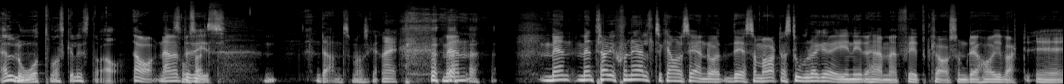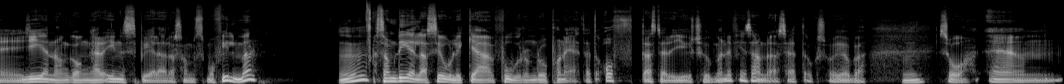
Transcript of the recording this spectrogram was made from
En låt man ska lyssna på. Ja, ja nej, men precis. Sagt. En dans man ska... Nej. Men, men, men traditionellt så kan man säga ändå att det som har varit den stora grejen i det här med Flipped Classroom det har ju varit eh, genomgångar inspelade som små filmer. Mm. Som delas i olika forum då på nätet. Oftast är det Youtube, men det finns andra sätt också att jobba mm. så. Um,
